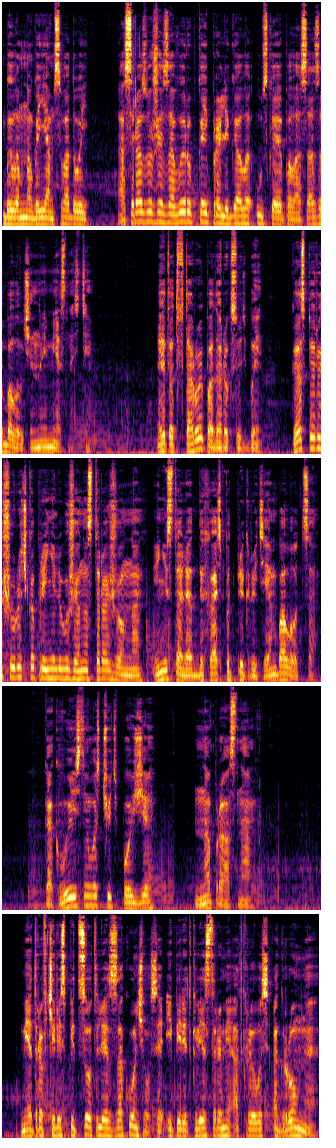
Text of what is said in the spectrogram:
было много ям с водой, а сразу же за вырубкой пролегала узкая полоса заболоченной местности. Этот второй подарок судьбы Каспер и Шурочка приняли уже настороженно и не стали отдыхать под прикрытием болотца. Как выяснилось чуть позже, напрасно. Метров через 500 лес закончился, и перед квестерами открылось огромное,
